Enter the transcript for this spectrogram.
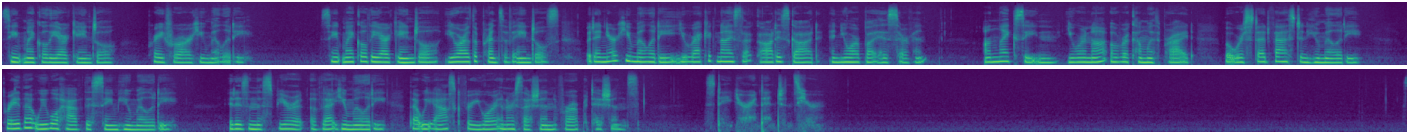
Saint Michael the Archangel, pray for our humility. Saint Michael the Archangel, you are the Prince of Angels, but in your humility you recognize that God is God and you are but his servant. Unlike Satan, you were not overcome with pride, but were steadfast in humility. Pray that we will have this same humility. It is in the spirit of that humility that we ask for your intercession for our petitions. State your intentions here.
